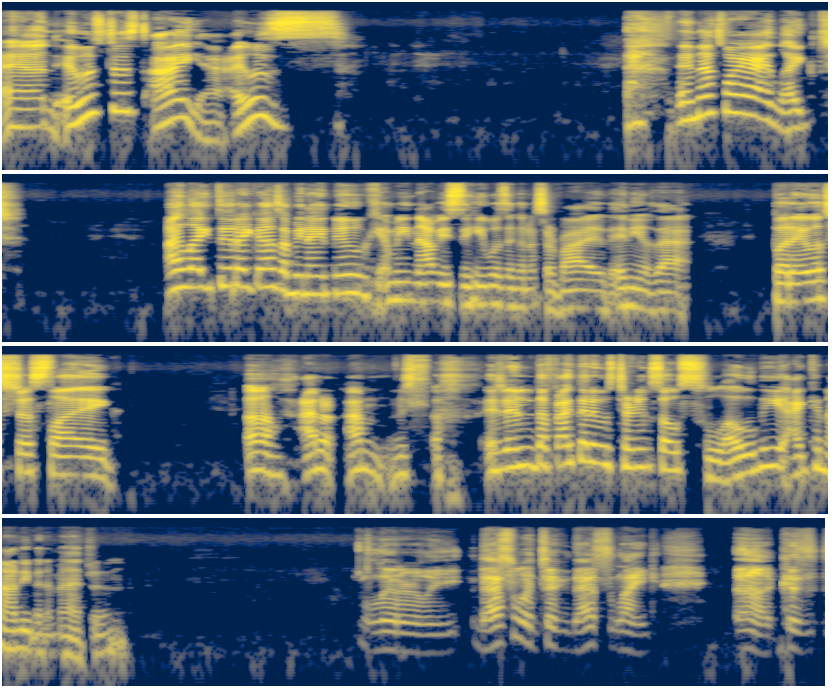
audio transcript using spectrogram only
And it was just, I yeah, it was, and that's why I liked. I liked it, I guess. I mean, I knew. I mean, obviously, he wasn't gonna survive any of that, but it was just like Ugh, I don't. I'm. Just. And the fact that it was turning so slowly, I cannot even imagine. Literally, that's what took. That's like, uh, cause,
